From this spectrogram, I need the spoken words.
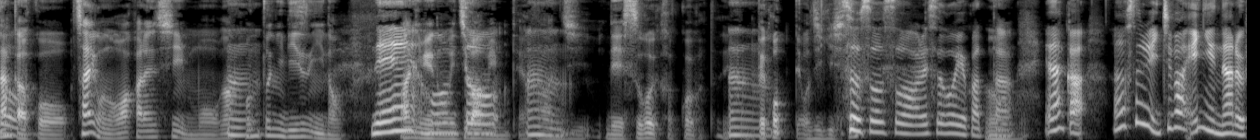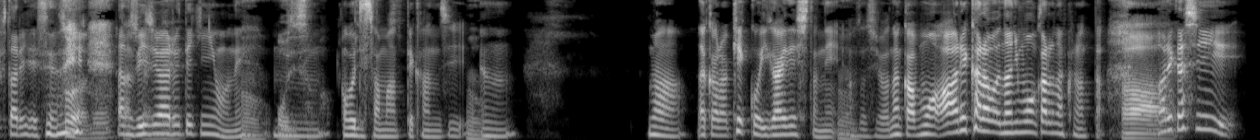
なんかこう、最後のお別れのシーンも、本当にディズニーのねアニメの一場面みたいな感じですごいかっこよかったね。うんペコってお辞儀して。そうそうそう、あれすごいよかった。うんえなんか、あの二人一番絵になる二人ですよね。そうだね。あの、ビジュアル的にもね。うん王子様うん王子様って感じ。ううんん。まあ、だから結構意外でしたね、うん私は。なんかもう、あれからは何もわからなくなった。あーあれかし、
